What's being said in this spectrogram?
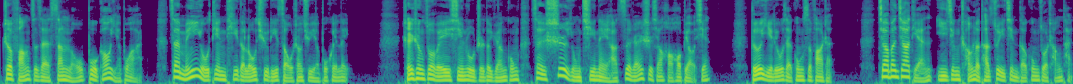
这房子在三楼，不高也不矮。在没有电梯的楼区里走上去也不会累。陈生作为新入职的员工，在试用期内啊，自然是想好好表现，得以留在公司发展。加班加点已经成了他最近的工作常态。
